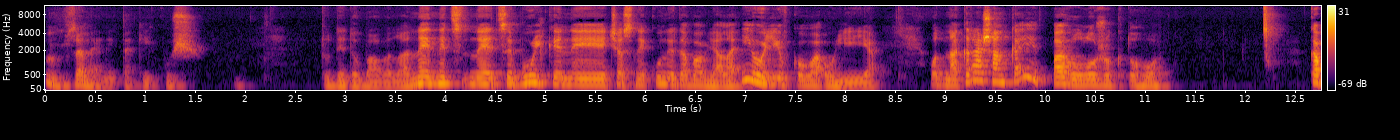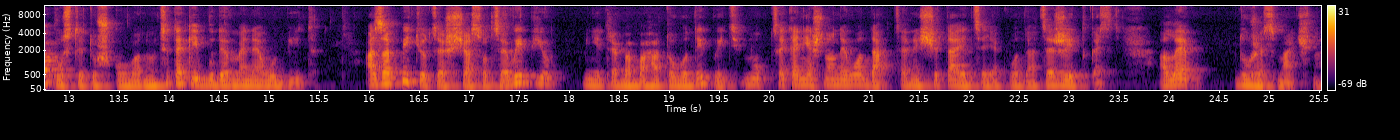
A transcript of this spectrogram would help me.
ну, зелений такий кущ туди додавала. Не, не, не цибульки, не часнику не додавала. І олівкова олія. Одна крашанка і пару ложок того капусти тушкованої. Це такий буде в мене обід. А запить оце ж зараз оце вип'ю. Мені треба багато води пити. Ну, це, звісно, не вода, це не вважається як вода, це жидкость, але дуже смачно.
